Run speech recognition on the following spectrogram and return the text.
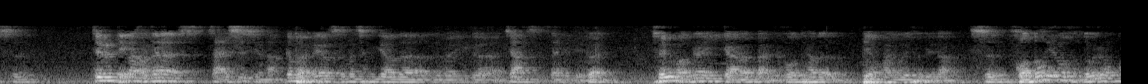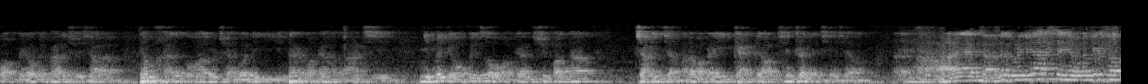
是，这个典型的展示型的，根本没有什么成交的那么一个价值在里面。对，所以网站一改完版之后，它的变化就会特别大。是。广东也有很多这种广美容美发的学校啊，他们喊的口号都是全国第一，但是网站很垃圾。你们有会做网站去帮他讲一讲，把他网站一改掉，先赚点钱先。好，来掌声鼓励一下，谢谢我们丁总。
